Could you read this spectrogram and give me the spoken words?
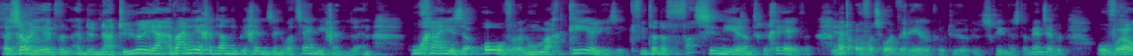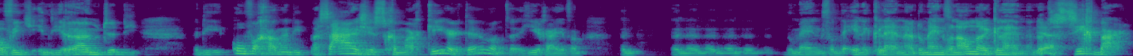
eh, sorry, het- de natuur. Ja, en waar liggen dan die beginselen? Wat zijn die grenzen? En hoe ga je ze over en hoe markeer je ze? Ik vind dat een fascinerend gegeven. Ja. Wat overigens hoort bij de hele cultuur, de geschiedenis der mensen hebben. Overal vind je in die ruimte die, die overgangen, die passages gemarkeerd. Hè? Want eh, hier ga je van een, een, een, een, domein van de ene clan naar het domein van de andere clan. En dat Ja. is zichtbaar.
